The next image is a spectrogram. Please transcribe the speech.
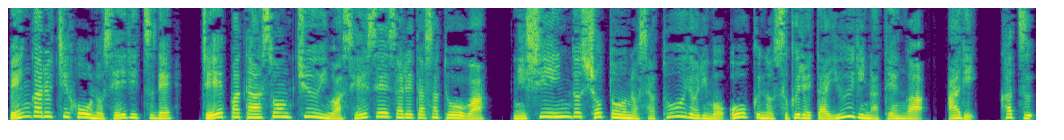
ベンガル地方の成立で、J. パターソン注意は生成された砂糖は、西インド諸島の砂糖よりも多くの優れた有利な点があり、かつ、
